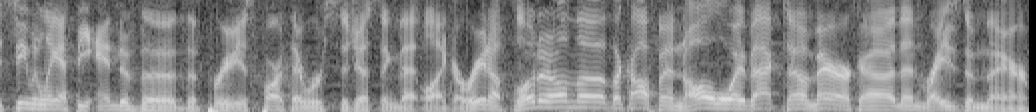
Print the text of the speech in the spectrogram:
seemingly at the end of the the previous part, they were suggesting that like Erina floated on the, the coffin all the way back to America and then raised him there.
